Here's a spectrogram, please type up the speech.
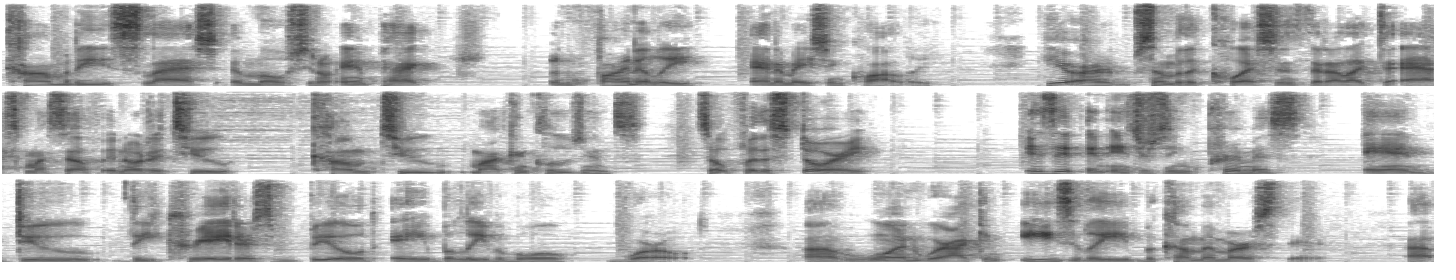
comedy slash emotional impact, and finally, animation quality. Here are some of the questions that I like to ask myself in order to come to my conclusions. So, for the story, is it an interesting premise? and do the creators build a believable world? Uh, one where I can easily become immersed in. Uh,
